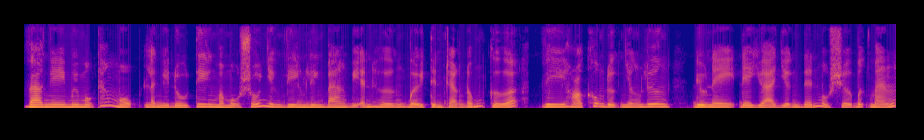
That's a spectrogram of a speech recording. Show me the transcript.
Và ngày 11 tháng 1 là ngày đầu tiên mà một số nhân viên liên bang bị ảnh hưởng bởi tình trạng đóng cửa vì họ không được nhận lương. Điều này đe dọa dẫn đến một sự bất mãn.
